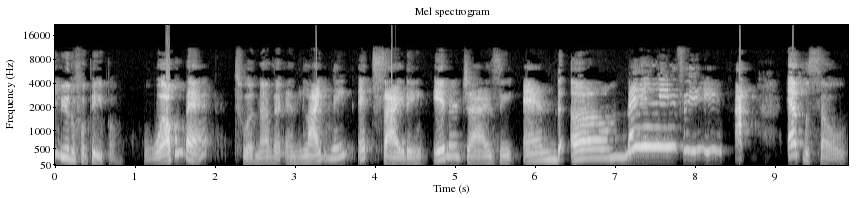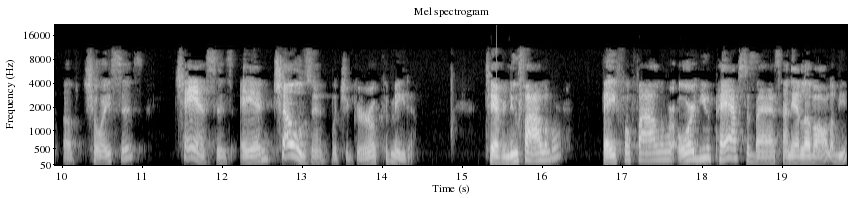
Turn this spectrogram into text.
beautiful people. Welcome back to another enlightening, exciting, energizing, and amazing episode of Choices, Chances, and Chosen with your girl, Kamita. To every new follower, faithful follower, or you passerbys, honey, I love all of you.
